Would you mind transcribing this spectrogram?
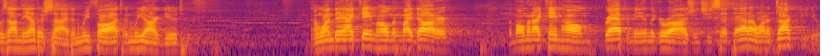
was on the other side. And we fought and we argued. And one day I came home and my daughter, the moment I came home, grabbed me in the garage and she said, Dad, I want to talk to you.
